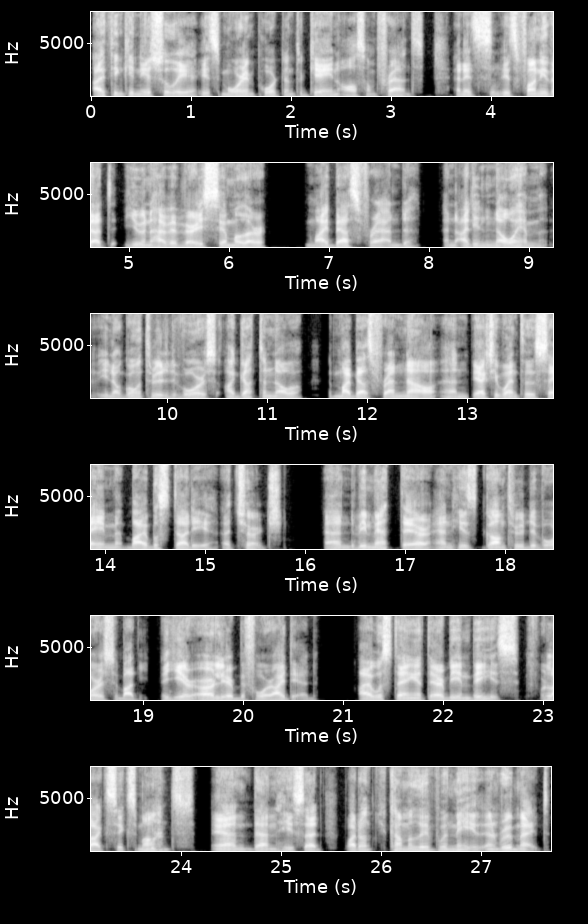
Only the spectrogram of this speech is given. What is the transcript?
I think initially it's more important to gain awesome friends. And it's mm. it's funny that you and I have a very similar my best friend and I didn't know him, you know, going through the divorce, I got to know my best friend now, and we actually went to the same Bible study at church. And we met there, and he's gone through divorce about a year earlier before I did. I was staying at Airbnbs for like six months. And then he said, Why don't you come and live with me and roommate?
